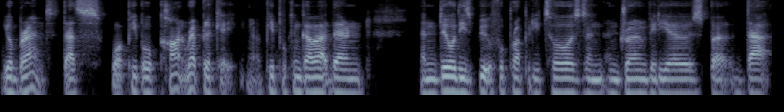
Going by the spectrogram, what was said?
your brand. That's what people can't replicate. You know, people can go out there and and do all these beautiful property tours and, and drone videos, but that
